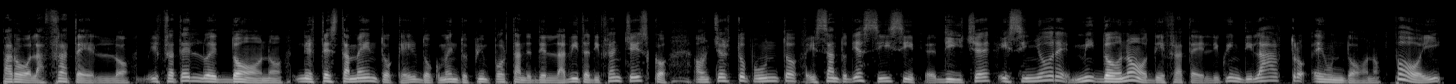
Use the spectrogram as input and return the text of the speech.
parola fratello. Il fratello è dono. Nel testamento, che è il documento più importante della vita di Francesco, a un certo punto il santo di Assisi eh, dice il Signore mi donò dei fratelli, quindi l'altro è un dono. Poi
